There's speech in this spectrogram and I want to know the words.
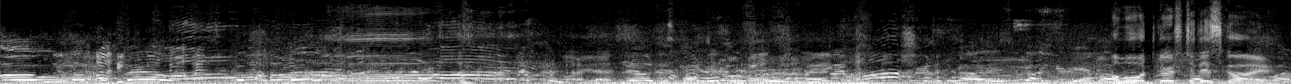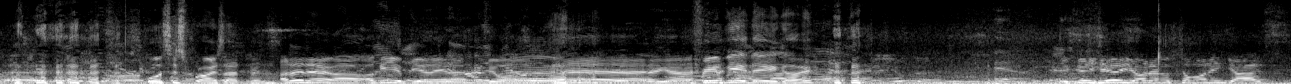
Oh, we love the bell! Award goes to this guy. What's his prize, admin? I don't know. I'll, I'll give you a beer later if you want. Yeah, there you go. Free beer, there you go. If you're here, you know, come on in, guys.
